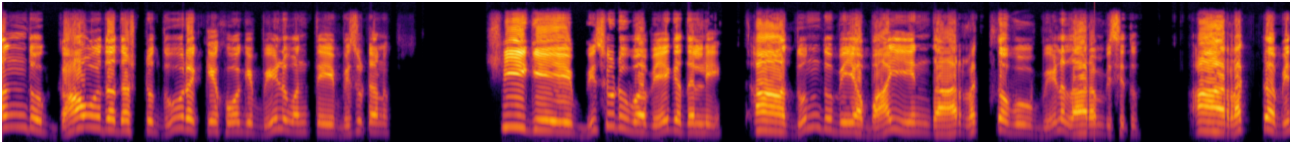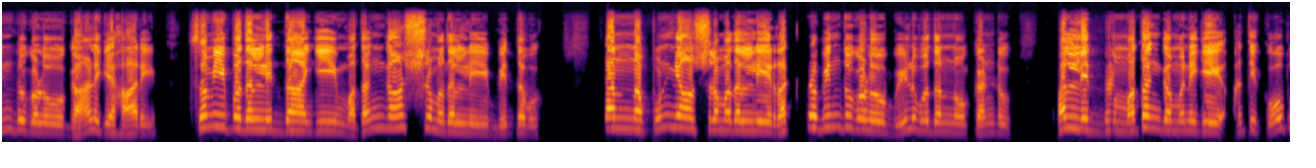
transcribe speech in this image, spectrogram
ಒಂದು ಗಾವುದದಷ್ಟು ದೂರಕ್ಕೆ ಹೋಗಿ ಬೀಳುವಂತೆ ಬಿಸುಟನು. ಹೀಗೆ ಬಿಸುಡುವ ವೇಗದಲ್ಲಿ ಆ ದುಂದುಬಿಯ ಬಾಯಿಯಿಂದ ರಕ್ತವು ಬೀಳಲಾರಂಭಿಸಿತು. ಆ ರಕ್ತ ಬಿಂದುಗಳು ಗಾಳಿಗೆ ಹಾರಿ ಸಮೀಪದಲ್ಲಿದ್ದ ಈ ಮತಂಗಾಶ್ರಮದಲ್ಲಿ ಬಿದ್ದವು. ತನ್ನ ಪುಣ್ಯಾಶ್ರಮದಲ್ಲಿ ರಕ್ತ ಬಿಂದುಗಳು ಬೀಳುವುದನ್ನು ಕಂಡು ಅಲ್ಲಿದ್ದ ಮತಂಗ ಮುನಿಗೆ ಅತಿ ಕೋಪ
